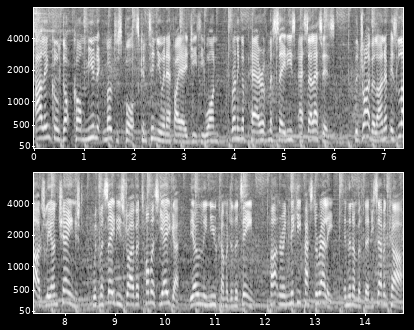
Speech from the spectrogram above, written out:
All-Inkl.com Münnich Motorsports continue in FIA GT1, running a pair of Mercedes SLSs. The driver lineup is largely unchanged, with Mercedes driver Thomas Jaeger, the only newcomer to the team, partnering Nicky Pastorelli in the number 37 car.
